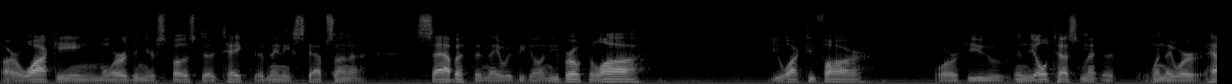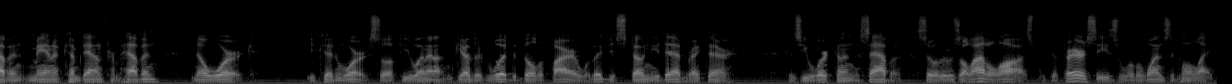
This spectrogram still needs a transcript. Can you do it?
are walking more than you're supposed to take the many steps on a Sabbath, and they would be going, You broke the law, you walked too far. Or if you, in the Old Testament, if when they were having manna come down from heaven, no work. You couldn't work. So if you went out and gathered wood to build a fire, well, they'd just stone you dead right there because you worked on the Sabbath. So there was a lot of laws, but the Pharisees were the ones that going like,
